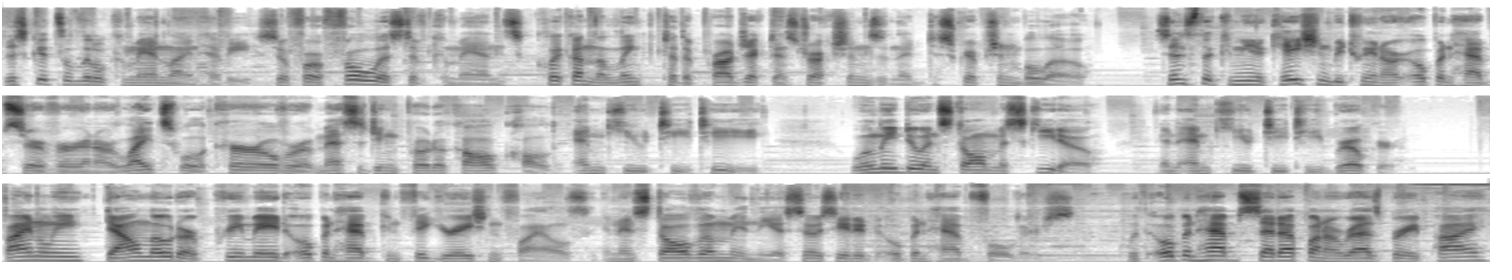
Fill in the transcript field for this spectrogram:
This gets a little command line heavy, so for a full list of commands, click on the link to the project instructions in the description below. Since the communication between our OpenHab server and our lights will occur over a messaging protocol called MQTT, we'll need to install Mosquitto, an MQTT broker. Finally, download our pre-made OpenHab configuration files and install them in the associated OpenHab folders. With OpenHab set up on a Raspberry Pi,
